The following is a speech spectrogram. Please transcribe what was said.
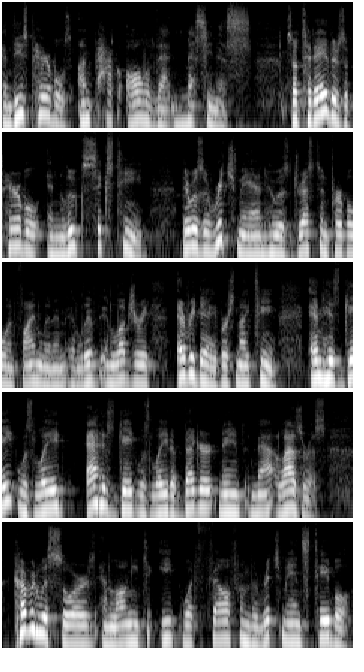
And these parables unpack all of that messiness. So today there's a parable in Luke 16. There was a rich man who was dressed in purple and fine linen and lived in luxury every day, verse 19. And his gate was laid, at his gate was laid a beggar named Lazarus, covered with sores and longing to eat what fell from the rich man's table.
